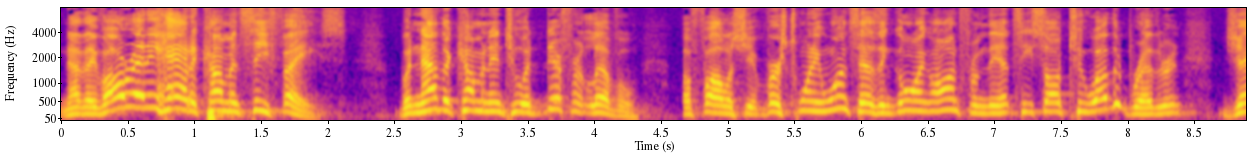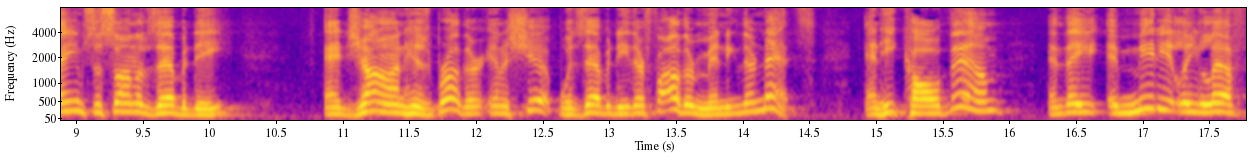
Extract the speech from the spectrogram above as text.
Now, they've already had a come and see phase. But now they're coming into a different level of fellowship. Verse 21 says, And going on from thence, he saw two other brethren, James the son of Zebedee, and John his brother, in a ship with Zebedee their father, mending their nets. And he called them, and they immediately left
